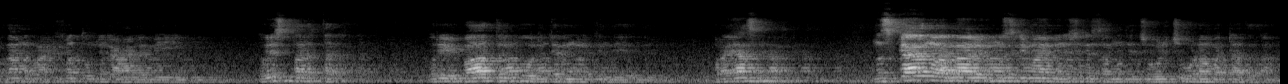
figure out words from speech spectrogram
അതാണ് റഹ്മത്തുൽ ആലമീൻ ഒരു സ്ഥലത്ത് ഒരു വിഭാഗത്തിൽ പോലും ജനങ്ങൾക്ക് പ്രയാസം നിസ്കാരം എന്ന് പറഞ്ഞാൽ ഒരു മുസ്ലിമായ മനുഷ്യനെ സംബന്ധിച്ച് ഒഴിച്ചുകൂടാൻ പറ്റാത്തതാണ്.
